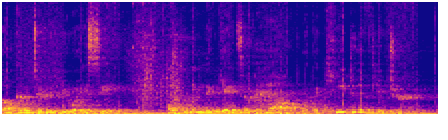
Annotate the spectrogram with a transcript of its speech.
Welcome to the UAC, opening the gates of hell with the key to the future.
